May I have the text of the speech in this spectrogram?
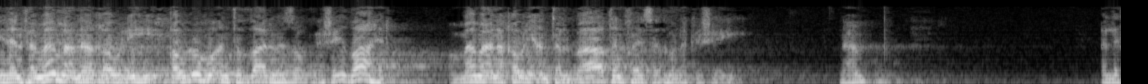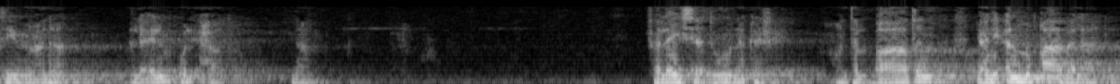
إذا فما معنى قوله؟ قوله أنت الظاهر فليس شيء ظاهر. وما معنى قولي أنت الباطن فليس دونك شيء؟ نعم. التي بمعنى العلم والإحاطة. نعم. فليس دونك شيء. وأنت الباطن يعني المقابلة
